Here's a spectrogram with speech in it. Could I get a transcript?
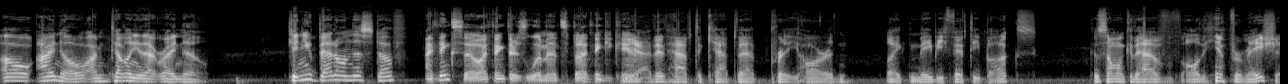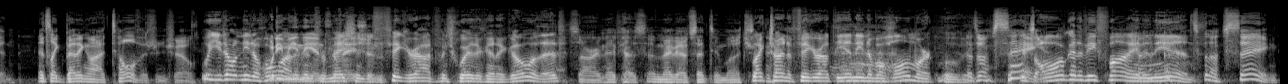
Oh, I know. I'm telling you that right now. Can you bet on this stuff? I think so. I think there's limits, but I think you can. Yeah, they'd have to cap that pretty hard, like maybe fifty bucks, because someone could have all the information. It's like betting on a television show. Well, you don't need a whole What do you lot mean of the information, to figure out which way they're going to go with it. Sorry, maybe I was, maybe I've said too much. It's like trying to figure out the ending of a Hallmark movie. That's what I'm saying. It's all going to be fine in the end. That's what I'm saying.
